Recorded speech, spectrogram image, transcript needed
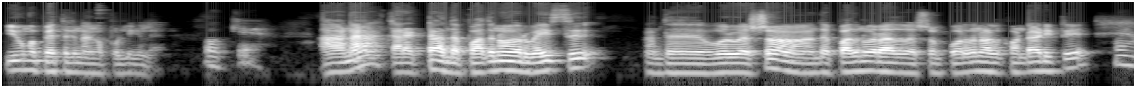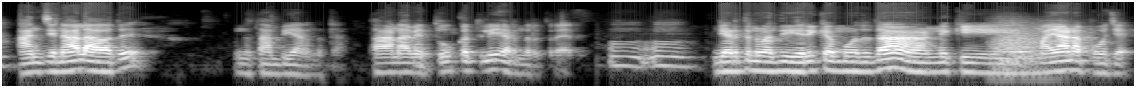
இவங்க பெத்துக்கினாங்க புள்ளைங்கள. ஓகே. ஆனா கரெக்டா அந்த பதினோரு வயசு அந்த ஒரு வருஷம் அந்த பதினோராவது வருஷம் பிறந்த நாள் கொண்டாடிட்டு. அஞ்சு நாள் ஆகுது இந்த தம்பி இறந்துட்டான். தானாவே. தூக்கத்திலேயே இறந்துருக்கிறாரு. எடுத்துன்னு வந்து எரிக்கும் போது தான் அன்னைக்கு மயான பூஜை.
